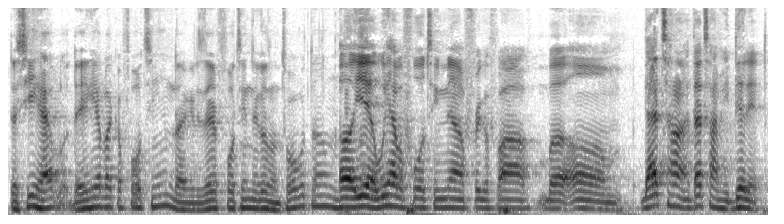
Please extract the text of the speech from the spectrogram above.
does he have? Did he have like a full team? Like, is there a full team that goes on tour with them? Uh, yeah, we have a full team now, Frigga Five. But um, that time, at that time, he didn't.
